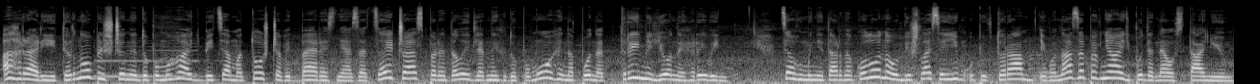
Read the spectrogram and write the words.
Аграрії Тернопільщини допомагають бійцям АТО ще від березня. За цей час передали для них допомоги на понад 3 мільйони гривень. Ця гуманітарна колона обійшлася їм у півтора, і вона, запевняють, буде не останньою.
